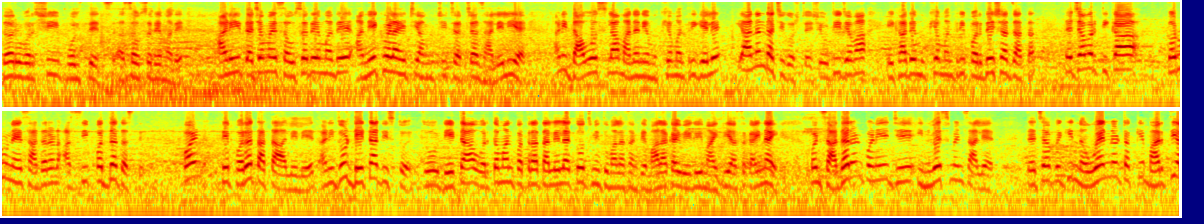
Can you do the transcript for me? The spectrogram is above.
दरवर्षी बोलतेच संसदेमध्ये. आणि त्याच्यामुळे संसदेमध्ये अनेक वेळा ह्याची आमची चर्चा झालेली आहे. आणि दावोसला माननीय मुख्यमंत्री गेले ही आनंदाची गोष्ट आहे. शेवटी जेव्हा एखादे मुख्यमंत्री परदेशात जातात त्याच्यावर टीका करू नये साधारण अशी पद्धत असते. पण ते परत आता आलेले आहेत आणि जो डेटा दिसतोय जो डेटा वर्तमानपत्रात आलेला आहे तोच मी तुम्हाला सांगते. मला काही वेगळी माहिती असं काही नाही. पण साधारणपणे जे इन्व्हेस्टमेंट्स आले आहेत त्याच्यापैकी नव्याण्णव टक्के भारतीय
